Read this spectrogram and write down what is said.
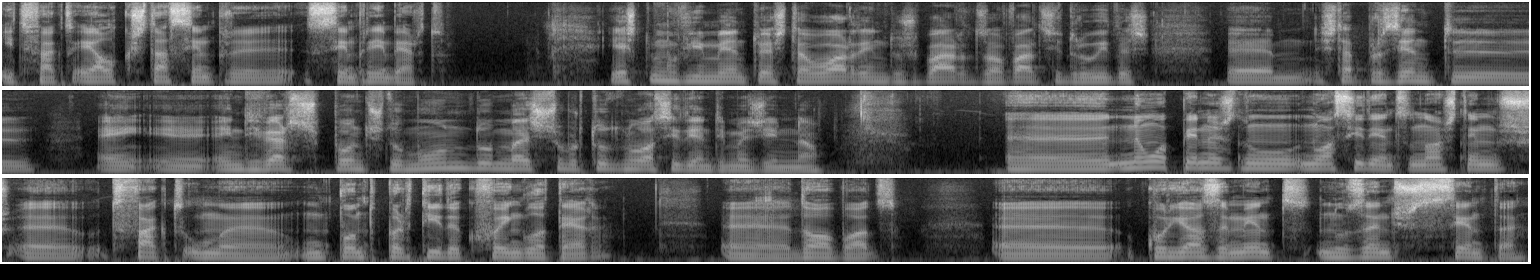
e, de facto é algo que está sempre, sempre em aberto. Este movimento, esta ordem dos bardos, ovados e druidas ehm, está presente em, eh, em diversos pontos do mundo, mas sobretudo no Ocidente, imagino, não? Uh, não apenas no, no Ocidente, nós temos uh, de facto uma, um ponto de partida que foi a Inglaterra, uh, da Obod. curiosamente, nos anos 60,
